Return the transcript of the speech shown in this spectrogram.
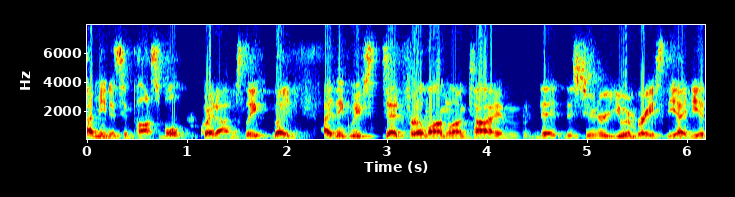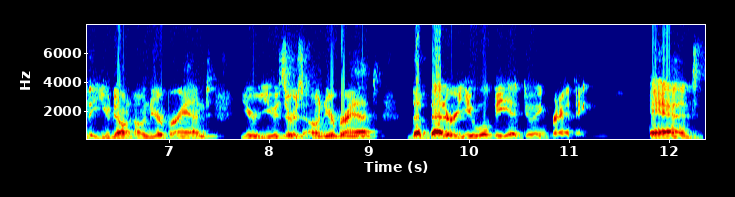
I mean, it's impossible, quite honestly. Like, I think we've said for a long, long time that the sooner you embrace the idea that you don't own your brand, your users own your brand, the better you will be at doing branding. And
